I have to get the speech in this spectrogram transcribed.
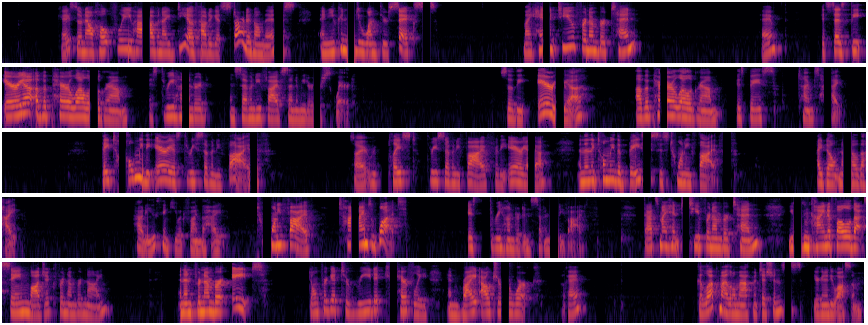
Okay, so now hopefully you have an idea of how to get started on this and you can do one through six. My hint to you for number 10, okay, it says the area of a parallelogram is 375 centimeters squared. So the area of a parallelogram is base times height. They told me the area is 375. So I replaced 375 for the area. And then they told me the base is 25. I don't know the height. How do you think you would find the height? 25 times what is 375? That's my hint to you for number 10. You can kind of follow that same logic for number 9. And then for number 8, don't forget to read it carefully and write out your work, okay? Good luck, my little mathematicians. You're going to do awesome.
